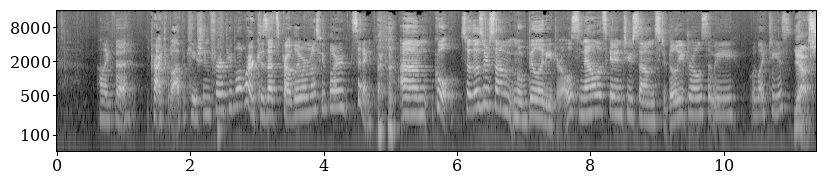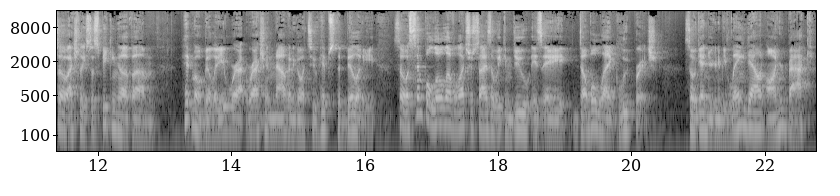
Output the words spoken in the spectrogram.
I like the practical application for people at work because that's probably where most people are sitting. um, cool. So those are some mobility drills. Now let's get into some stability drills that we would like to use. Yeah. So actually, so speaking of um, hip mobility, we're we're actually now going to go into hip stability. So a simple low level exercise that we can do is a double leg glute bridge. So again, you're going to be laying down on your back.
